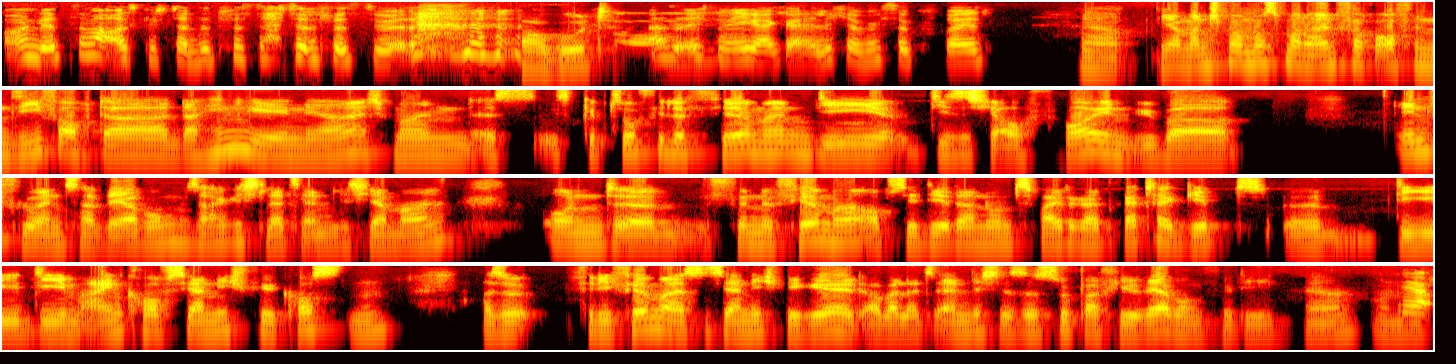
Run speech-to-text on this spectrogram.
Und jetzt sind wir ausgestattet fürs Dachzeltfestival. Auch gut. Also echt mega geil. Ich habe mich so gefreut. Ja. ja, manchmal muss man einfach offensiv auch da dahin gehen, ja. Ich meine, es, es gibt so viele Firmen, die, die sich ja auch freuen über Influencer-Werbung, sage ich letztendlich ja mal. Und ähm, für eine Firma, ob sie dir da nun zwei, drei Bretter gibt, äh, die, die im Einkaufsjahr nicht viel kosten. Also für die Firma ist es ja nicht viel Geld, aber letztendlich ist es super viel Werbung für die. Ja. Und Ja.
